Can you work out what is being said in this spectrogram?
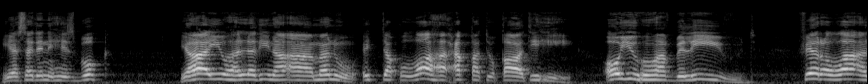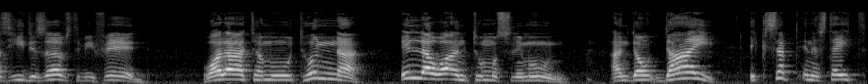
He has said in His book, Ya أيها الذين آمنوا اتقوا الله حق تقاته O you who have believed, fear Allah as He deserves to be feared. ولا تموتن إلا وأنتم مسلمون and don't die except in a state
